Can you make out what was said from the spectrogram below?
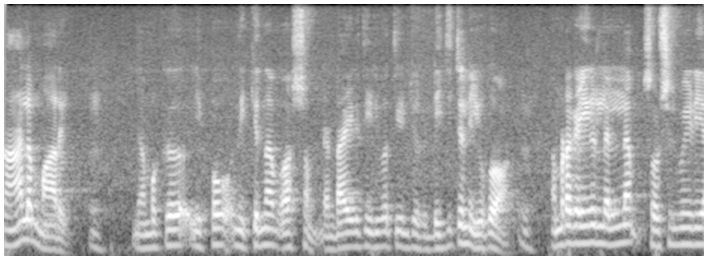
കാലം മാറി. നമുക്ക് ഇപ്പോൾ നിൽക്കുന്ന വർഷം രണ്ടായിരത്തി ഇരുപത്തിയഞ്ച് ഒരു ഡിജിറ്റൽ യുഗമാണ്. നമ്മുടെ കൈകളിലെല്ലാം സോഷ്യൽ മീഡിയ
